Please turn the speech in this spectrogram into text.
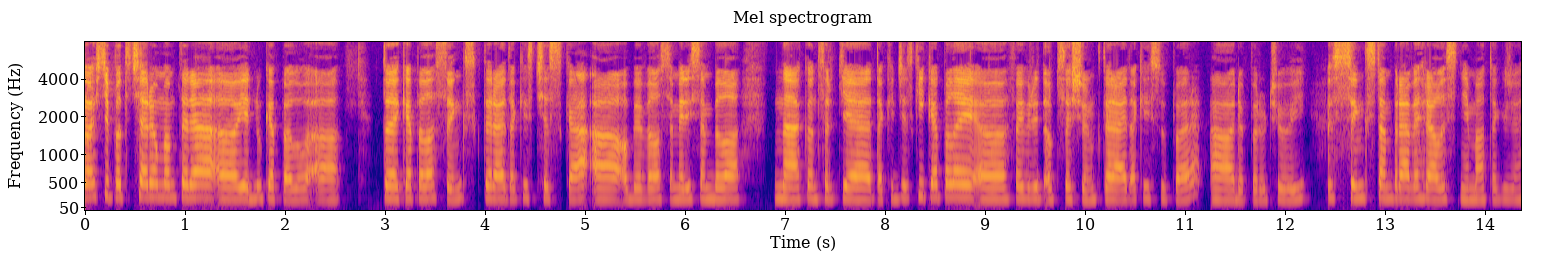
No a ještě pod čarou mám teda uh, jednu kapelu a to je kapela Sings, která je taky z Česka a objevila se mi, když jsem byla na koncertě taky české kapely uh, Favorite Obsession, která je taky super a doporučuji. Sings tam právě hráli s nima, takže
